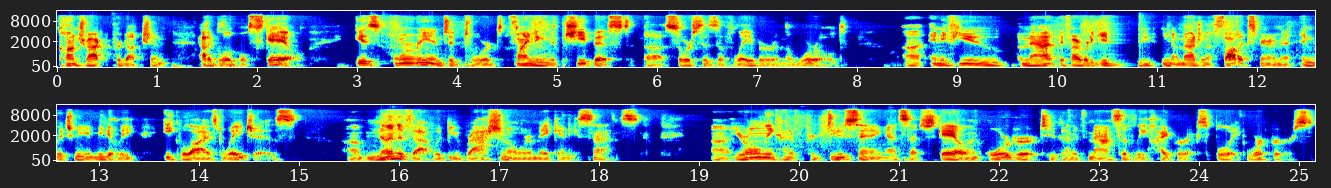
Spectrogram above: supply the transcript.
contract production at a global scale, is oriented towards finding the cheapest uh, sources of labor in the world. Uh, and if you imagine, if I were to give you, you know, imagine a thought experiment in which we immediately equalized wages, um, none of that would be rational or make any sense uh, you're only kind of producing at such scale in order to kind of massively hyper exploit workers.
